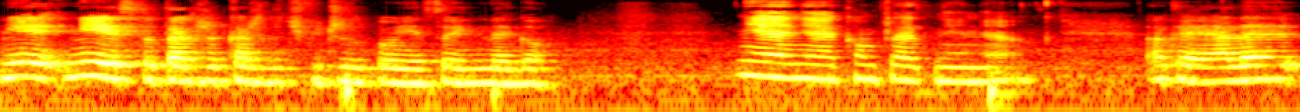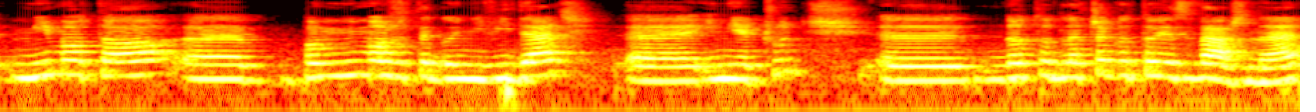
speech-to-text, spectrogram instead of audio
Nie, nie jest to tak, że każdy ćwiczy zupełnie co innego. Nie, nie, kompletnie nie. Okej, okay, ale mimo to, e, pomimo, że tego nie widać e, i nie czuć, no to dlaczego to jest ważne,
